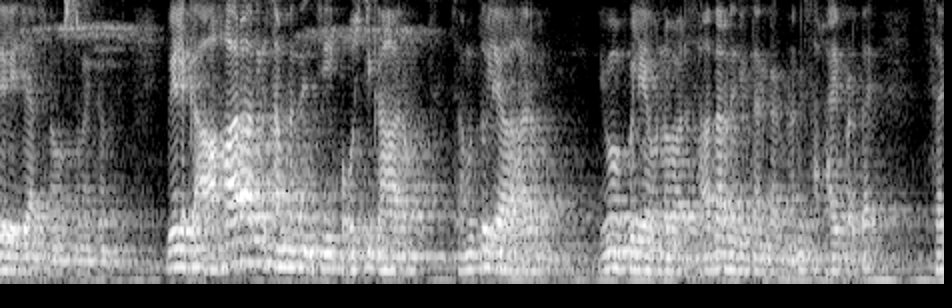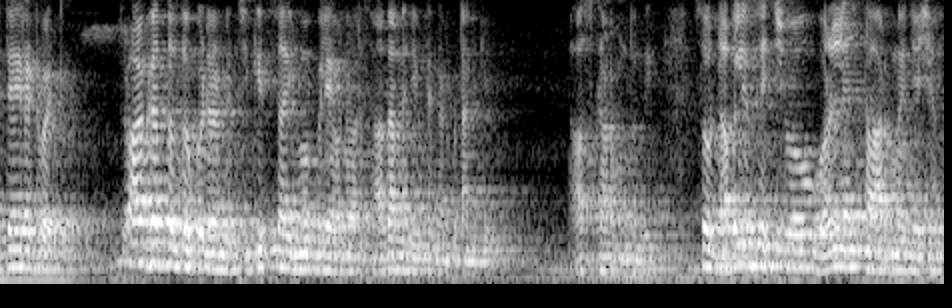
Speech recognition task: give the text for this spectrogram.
తెలియజేయాల్సిన అవసరం అవుతుంది వీళ్ళకి ఆహారానికి సంబంధించి పౌష్టికాహారం సమతుల్య ఆహారం హిమోపిలియా ఉన్నవారు సాధారణ జీవితాన్ని గడపడానికి సహాయపడతాయి. సరైనటువంటి జాగ్రత్తలతో కూడిన చికిత్స హిమోపిలియా ఉన్నవారు సాధారణ జీవితం గడపడానికి ఆస్కారం ఉంటుంది. So WHO World Health Organization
